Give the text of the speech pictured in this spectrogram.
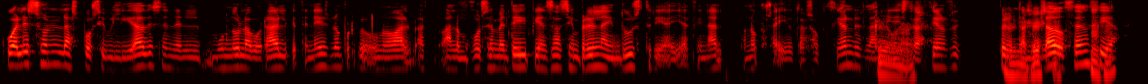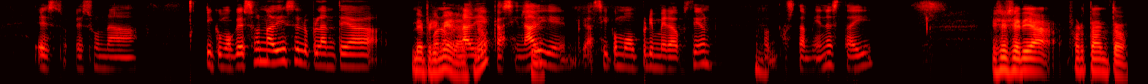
cuáles son las posibilidades en el mundo laboral que tenéis? ¿no? Porque uno a, lo mejor se mete y piensa siempre en la industria y al final, bueno, pues hay otras opciones, la administración, pero también la docencia es, es, una... Y como que eso nadie se lo plantea... De primera, nadie, Casi nadie, así como primera opción. Pues también está ahí. Ese sería, por tanto,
